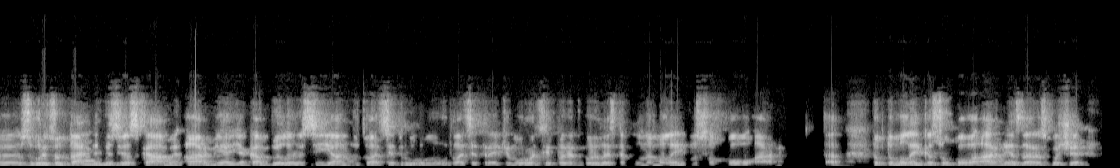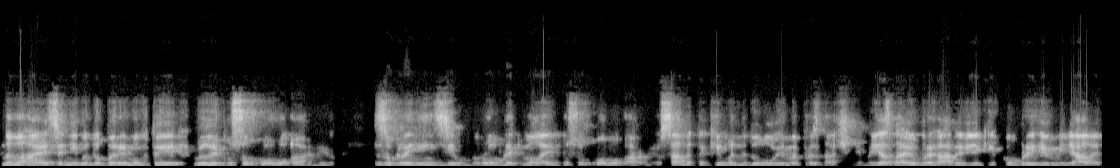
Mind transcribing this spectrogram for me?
е, з горизонтальними зв'язками армія, яка била росіян в 22-му, в 23-му році, перетворилась таку на маленьку совкову армію. Так? Тобто маленька совкова армія зараз хоче намагається нібито перемогти велику совкову армію. З українців роблять маленьку совкову армію саме такими недолугими призначеннями. Я знаю бригади, в яких комбригів міняли.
